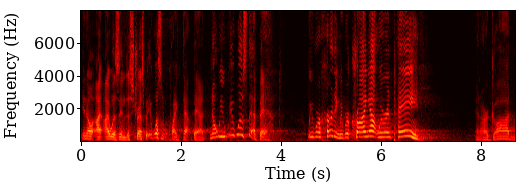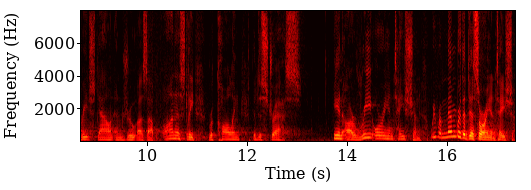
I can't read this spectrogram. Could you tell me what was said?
you know, I, I, was in distress, but it wasn't quite that bad. No, we, it was that bad. We were hurting. We were crying out. We were in pain. And our God reached down and drew us up, honestly recalling the distress. In our reorientation, we remember the disorientation,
